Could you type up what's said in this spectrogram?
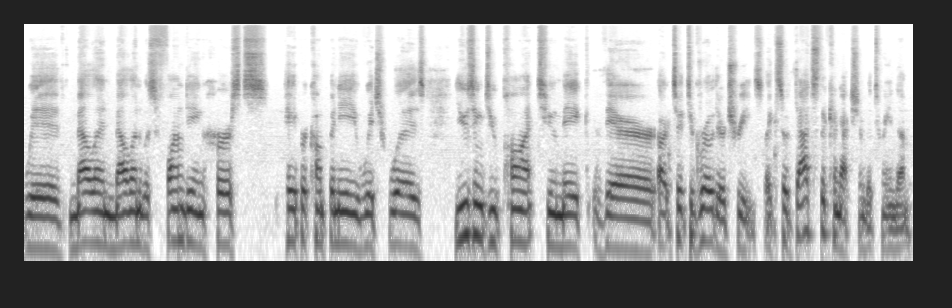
with Mellon. Mellon was funding Hearst's paper company, which was using DuPont to make their or to, to grow their trees. Like so, that's the connection between them.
